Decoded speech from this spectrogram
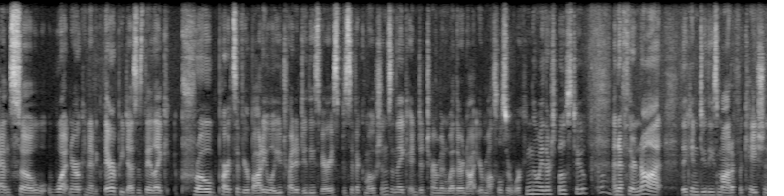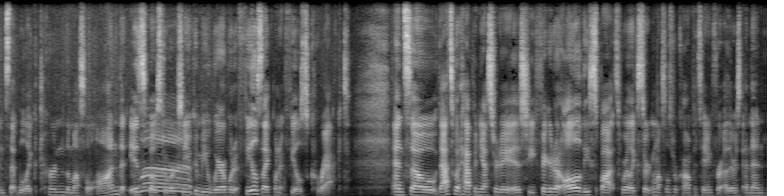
And so, what neurokinetic therapy does is they like probe parts of your body while you try to do these very specific motions, and they can determine whether or not your muscles are working the way they're supposed to. And if they're not, they can do these modifications that will like turn the muscle on that is supposed to work, so you can be aware of what it feels like when it feels correct. And so that's what happened yesterday is she figured out all of these spots where like certain muscles were compensating for others and then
